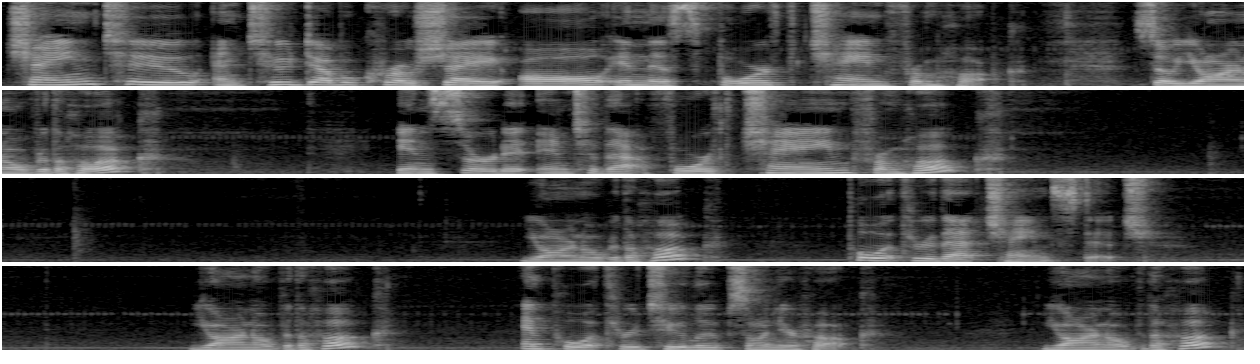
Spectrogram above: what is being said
chain two and two double crochet all in this fourth chain from hook. So yarn over the hook, insert it into that fourth chain from hook, yarn over the hook, pull it through that chain stitch, yarn over the hook, and pull it through two loops on your hook. Yarn over the hook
